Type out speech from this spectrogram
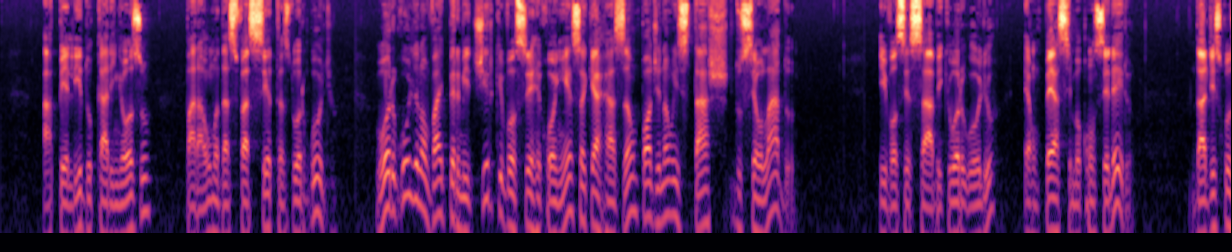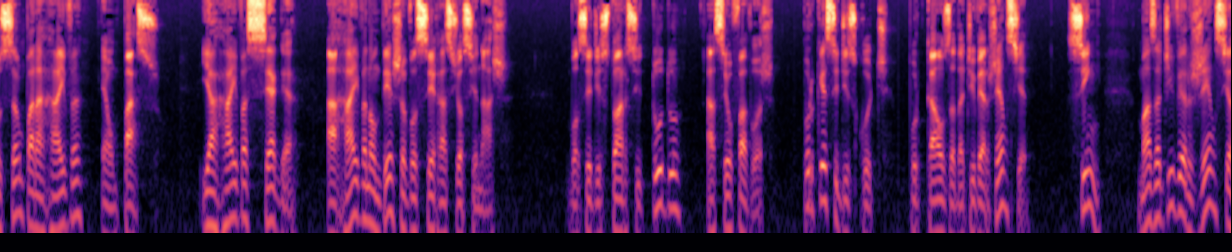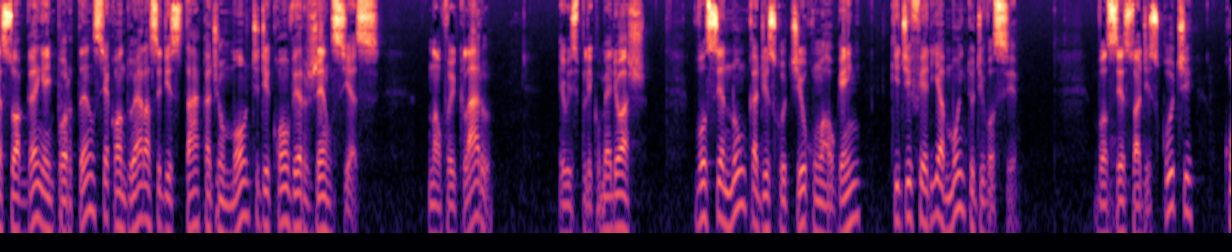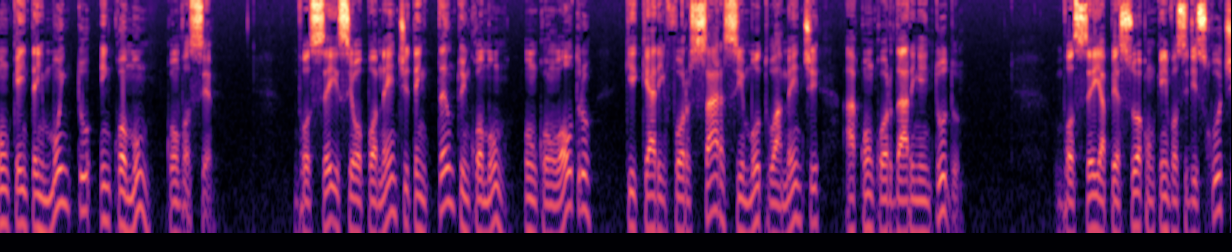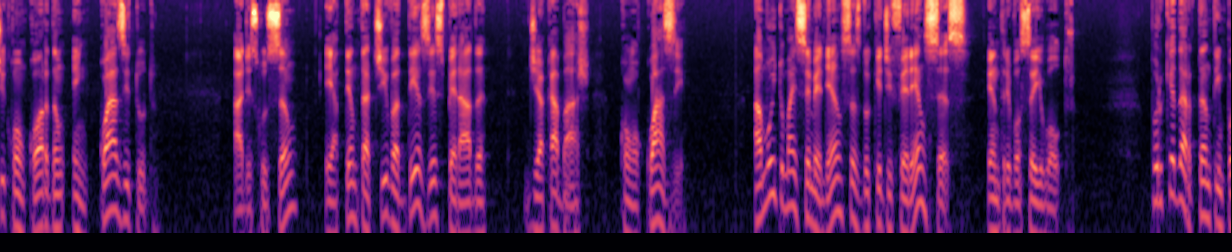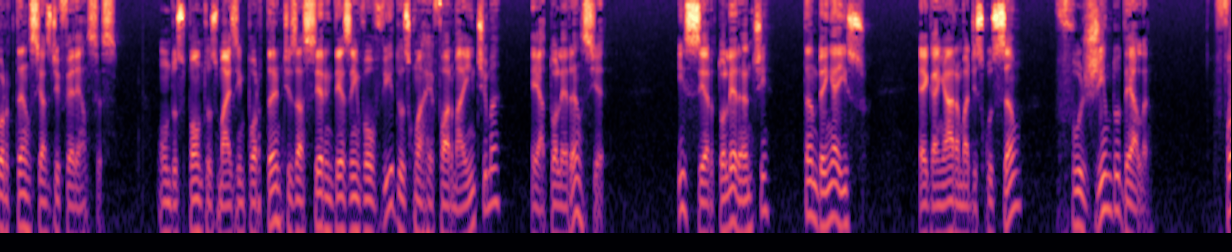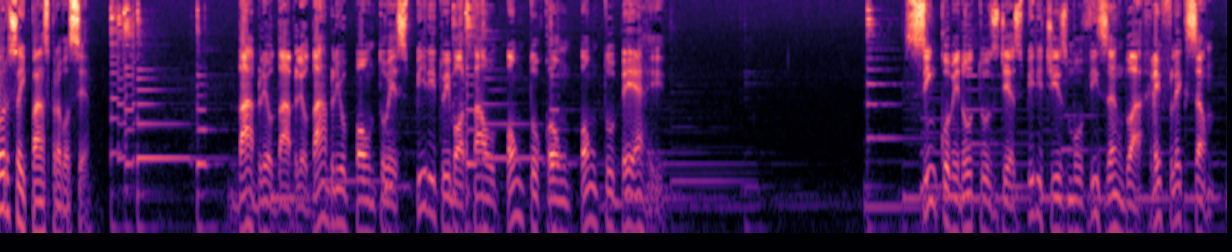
apelido carinhoso para uma das facetas do orgulho. O orgulho não vai permitir que você reconheça que a razão pode não estar do seu lado. E você sabe que o orgulho é um péssimo conselheiro. Da discussão para a raiva é um passo. E a raiva cega. A raiva não deixa você raciocinar. Você distorce tudo a seu favor. Por que se discute? Por causa da divergência? Sim, mas a divergência só ganha importância quando ela se destaca de um monte de convergências. Não foi claro? Eu explico melhor. Você nunca discutiu com alguém que diferia muito de você. Você só discute com quem tem muito em comum com você. Você e seu oponente têm tanto em comum um com o outro que querem forçar-se mutuamente a concordarem em tudo. Você e a pessoa com quem você discute concordam em quase tudo. A discussão é a tentativa desesperada de acabar com o quase. Há muito mais semelhanças do que diferenças entre você e o outro. Por que dar tanta importância às diferenças? Um dos pontos mais importantes a serem desenvolvidos com a reforma íntima é a tolerância. E ser tolerante também é isso: é ganhar uma discussão fugindo dela. Força e paz para você. www.espirituimortal.com.br Cinco minutos de Espiritismo visando a reflexão.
